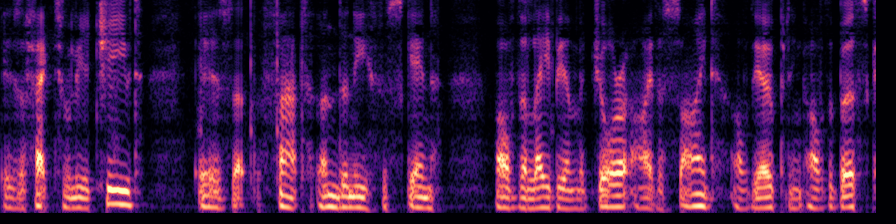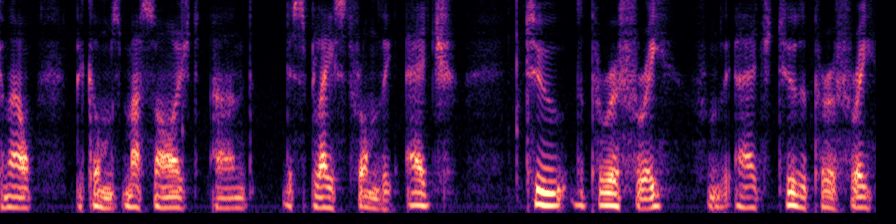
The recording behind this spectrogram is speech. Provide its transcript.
is effectively achieved is that the fat underneath the skin of the labia majora either side of the opening of the birth canal becomes massaged and displaced from the edge to the periphery, from the edge to the periphery.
